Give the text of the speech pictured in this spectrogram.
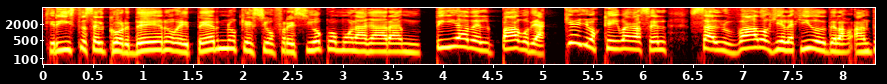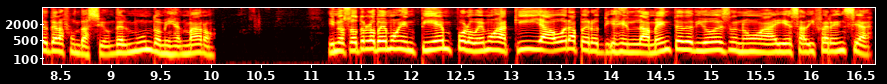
Cristo es el Cordero eterno que se ofreció como la garantía del pago de aquellos que iban a ser salvados y elegidos antes de la fundación del mundo, mis hermanos. Y nosotros lo vemos en tiempo, lo vemos aquí y ahora, pero en la mente de Dios no hay esa diferencia.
